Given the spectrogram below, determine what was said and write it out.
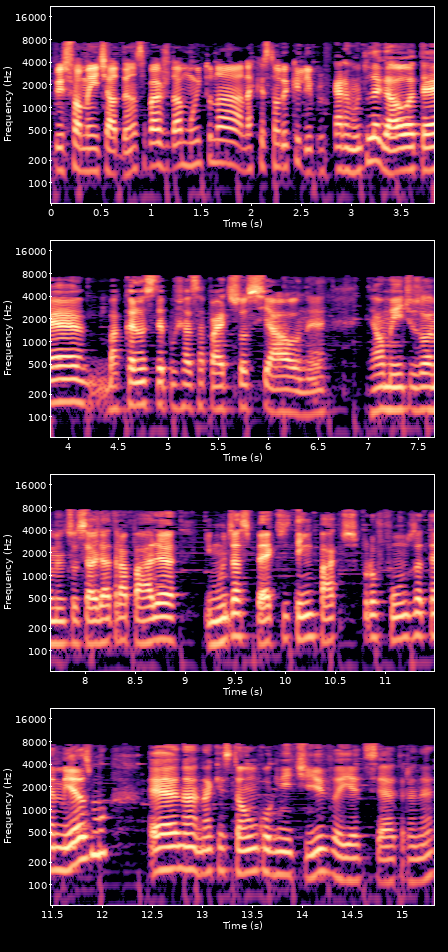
principalmente a dança, vai ajudar muito na, na questão do equilíbrio. Cara, muito legal, até bacana você ter puxado essa parte social, né? Realmente o isolamento social ele atrapalha em muitos aspectos e tem impactos profundos até mesmo é, na, na, questão cognitiva e etc, né?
